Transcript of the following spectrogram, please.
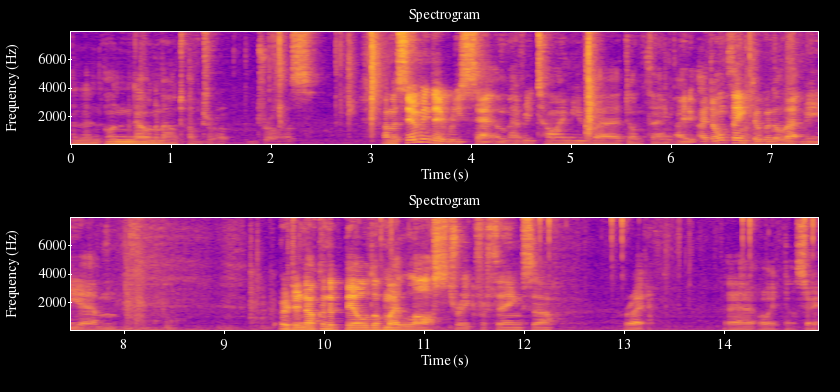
and an unknown amount of draw- draws. I'm assuming they reset them every time you've uh, done thing. I, I don't think they're going to let me, um, or they're not going to build up my loss streak for things, so. Right. Uh, oh wait, no, sorry.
